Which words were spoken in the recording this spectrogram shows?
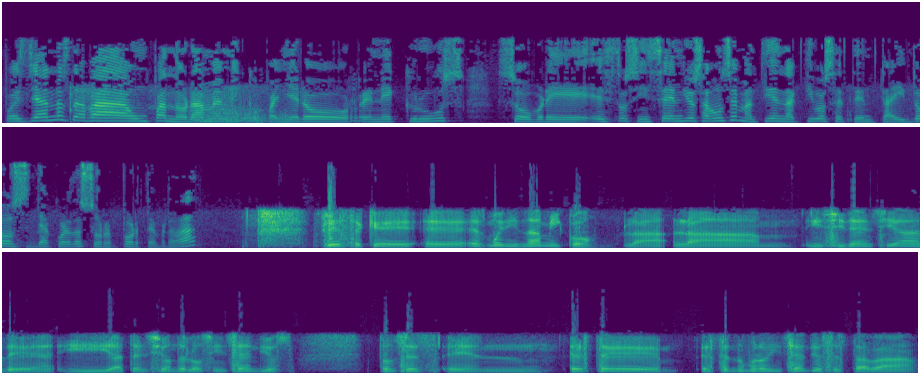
Pues ya nos daba un panorama mi compañero René Cruz sobre estos incendios. Aún se mantienen activos 72, de acuerdo a su reporte, ¿verdad? Fíjese que eh, es muy dinámico la, la mm, incidencia de, y atención de los incendios. Entonces, en este, este número de incendios estaba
